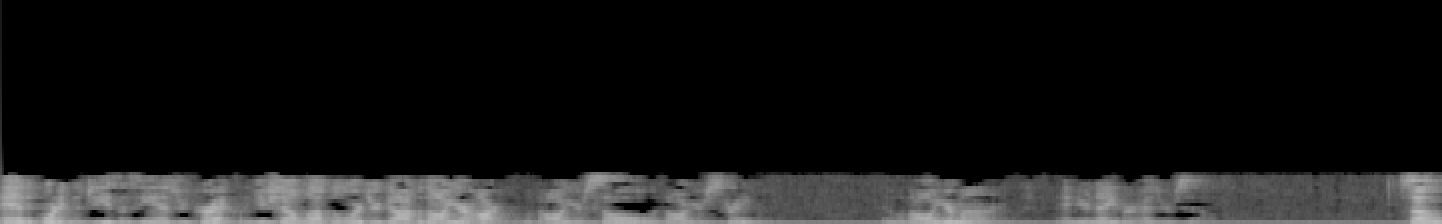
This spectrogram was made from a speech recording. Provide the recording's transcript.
And according to Jesus, he answered correctly. You shall love the Lord your God with all your heart, with all your soul, with all your strength, and with all your mind, and your neighbor as yourself. So,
